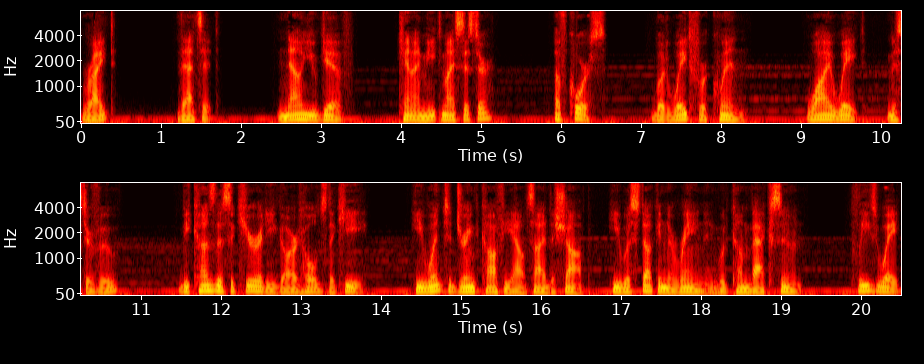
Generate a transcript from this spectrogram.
Right? That's it. Now you give. Can I meet my sister? Of course. But wait for Quinn. Why wait, Mr. Vu? Because the security guard holds the key. He went to drink coffee outside the shop, he was stuck in the rain and would come back soon. Please wait.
